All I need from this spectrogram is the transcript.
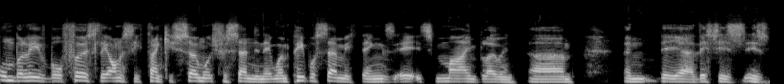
unbelievable. Firstly, honestly, thank you so much for sending it. When people send me things, it's mind blowing. Um, and yeah, this is is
